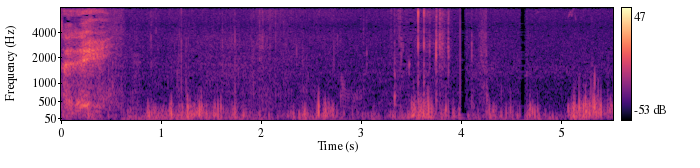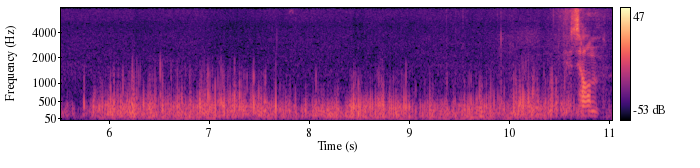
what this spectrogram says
today. It's on.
